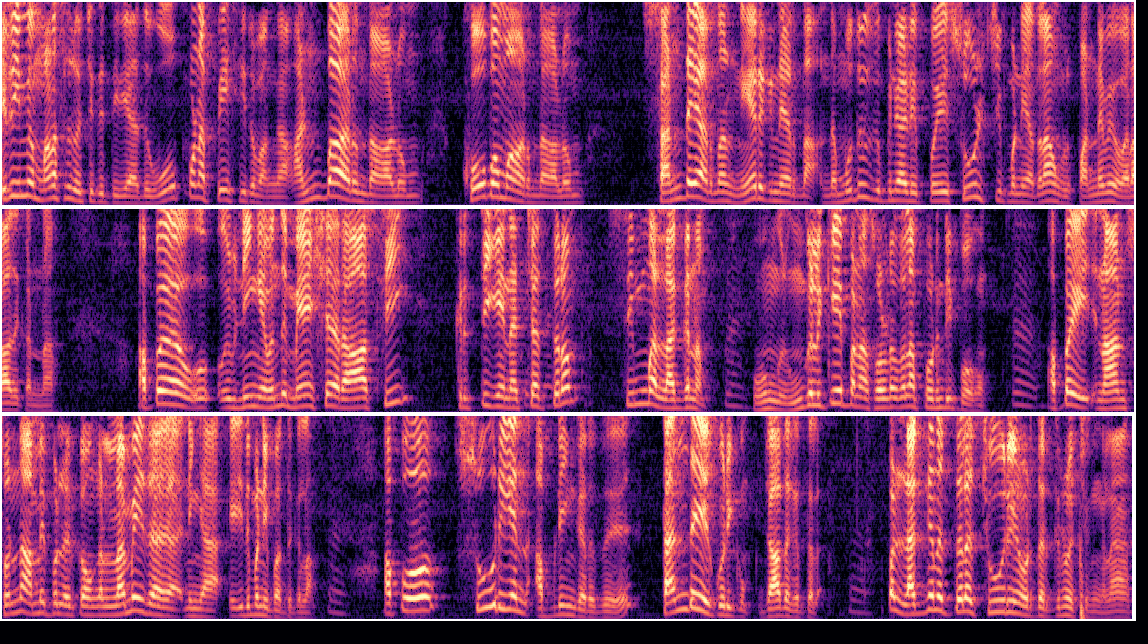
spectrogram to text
எதையுமே மனசில் வச்சுக்க தெரியாது. ஓப்பனாக பேசிடுவாங்க. அன்பாக இருந்தாலும் கோபமாக இருந்தாலும் சண்டையாக இருந்தாலும் நேருக்கு நேர் தான். அந்த முதுகுக்கு பின்னாடி போய் சூழ்ச்சி பண்ணி அதெல்லாம் அவங்களுக்கு பண்ணவே வராது கண்ணா. அப்போ நீங்கள் வந்து மேஷ ராசி கிருத்திகை நட்சத்திரம் சிம்ம லக்னம். உங்க உங்களுக்கே இப்போ நான் சொல்கிறதெல்லாம் பொருந்தி போகும். அப்போ நான் சொன்ன அமைப்பில் இருக்கவங்க எல்லாமே இதை நீங்கள் இது பண்ணி பார்த்துக்கலாம். அப்போ சூரியன் அப்படிங்கிறது தந்தையை குறிக்கும் ஜாதகத்தில். இப்போ லக்னத்தில் சூரியன் ஒருத்தர் இருக்குன்னு வச்சுக்கோங்களேன்.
